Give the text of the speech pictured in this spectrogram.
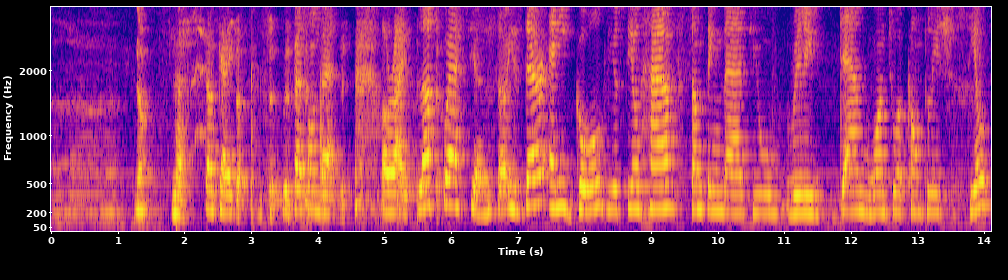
Uh, no. No. Okay. we pass on that. All right. Last question. So, is there any goal you still have? Something that you really damn want to accomplish still?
